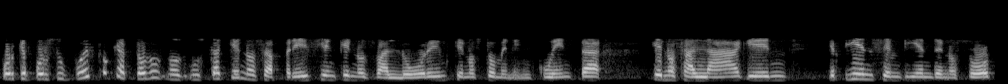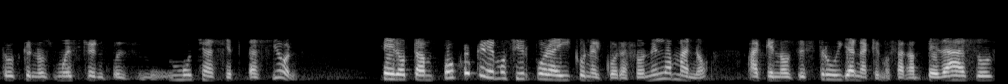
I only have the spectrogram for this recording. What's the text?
porque por supuesto que a todos nos gusta que nos aprecien, que nos valoren, que nos tomen en cuenta, que nos halaguen, que piensen bien de nosotros, que nos muestren pues mucha aceptación. Pero tampoco queremos ir por ahí con el corazón en la mano a que nos destruyan, a que nos hagan pedazos,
